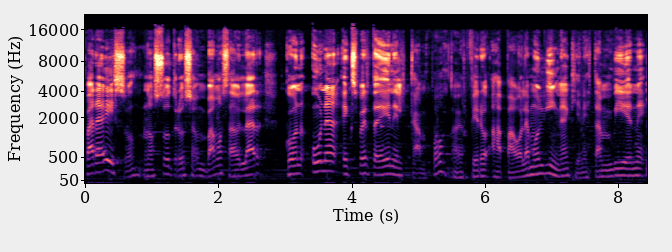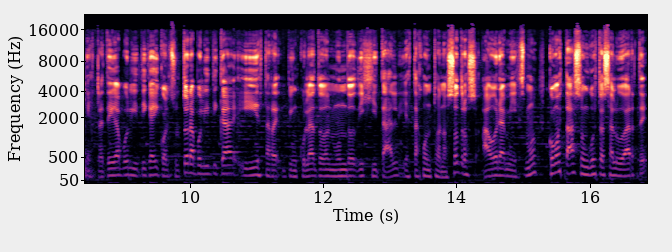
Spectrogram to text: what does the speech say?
Para eso, nosotros vamos a hablar con una experta en el campo, me refiero a Paola Molina, quien es también estratega política y consultora política y está vinculada a todo el mundo digital y está junto a nosotros ahora mismo. ¿Cómo estás? Un gusto saludarte.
